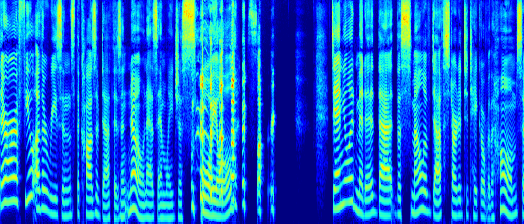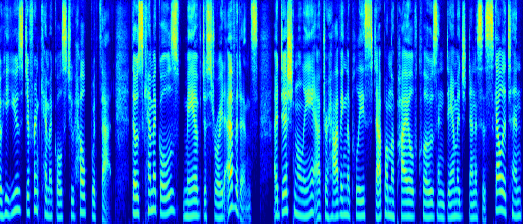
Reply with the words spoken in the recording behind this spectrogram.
There are a few other reasons the cause of death isn't known, as Emily just spoiled. Sorry. Daniel admitted that the smell of death started to take over the home, so he used different chemicals to help with that. Those chemicals may have destroyed evidence. Additionally, after having the police step on the pile of clothes and damage Dennis's skeleton,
